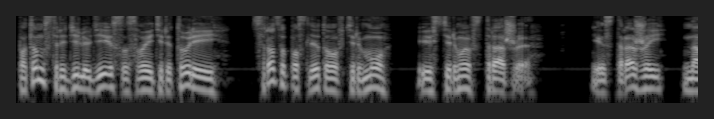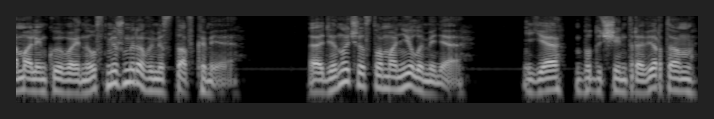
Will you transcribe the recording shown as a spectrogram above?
потом среди людей со своей территорией, сразу после этого в тюрьму и из тюрьмы в страже. И стражей на маленькую войну с межмировыми ставками. Одиночество манило меня. Я, будучи интровертом,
